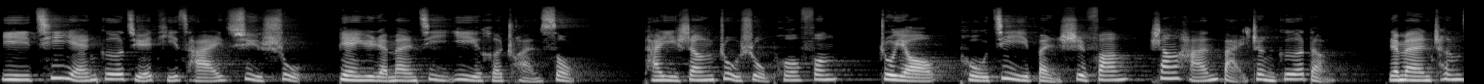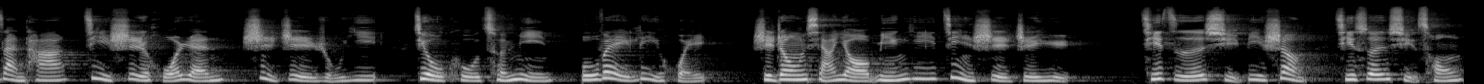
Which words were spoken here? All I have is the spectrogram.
以七言歌诀题材叙述，便于人们记忆和传颂。他一生著述颇丰，著有《普济本事方》《伤寒百症歌》等。人们称赞他济世活人，视治如一，救苦存民，不畏利回。始终享有名医进士之誉，其子许必胜、其孙许从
